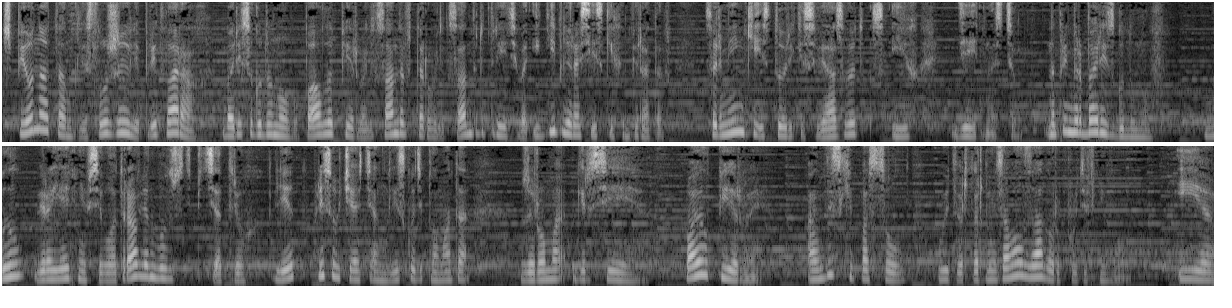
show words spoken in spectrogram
Шпионы от Англии служили при дворах Бориса Годунова, Павла I, Александра II, Александра III и гибли российских императоров. Современники историки связывают с их деятельностью. Например, Борис Годунов был, вероятнее всего, отравлен в возрасте 53 лет при соучастии английского дипломата Жерома Герсея. Павел I английский посол Уитверт организовал заговор против него. И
